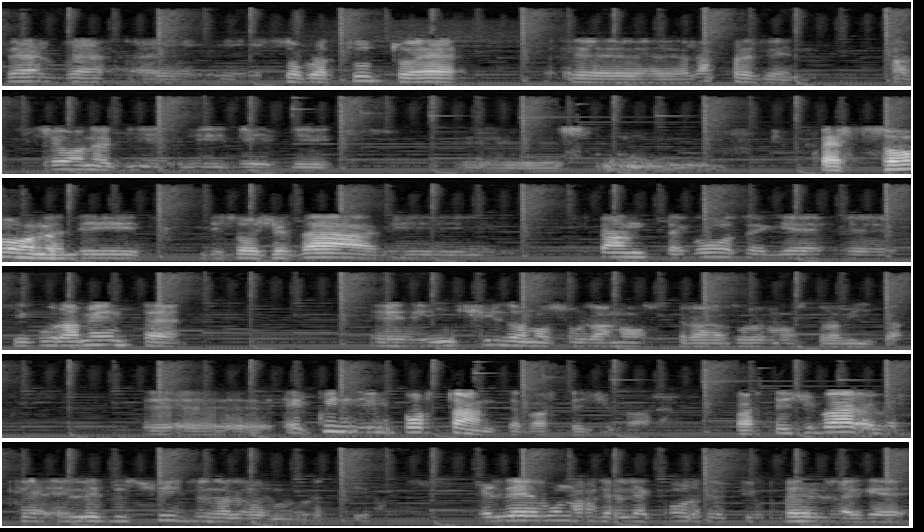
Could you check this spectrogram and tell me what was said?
serve e eh, soprattutto è eh, rappresentazione di, di, di, di eh, persone, di, società, di tante cose che eh, sicuramente eh, incidono sulla nostra, sulla nostra vita. Eh, e quindi è importante partecipare, partecipare perché è l'esercizio della democrazia ed è una delle cose più belle che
